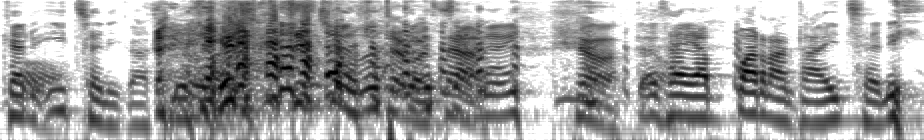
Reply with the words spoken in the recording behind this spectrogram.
käydä Joo. itseni kanssa. tässä ja parantaa itseni.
